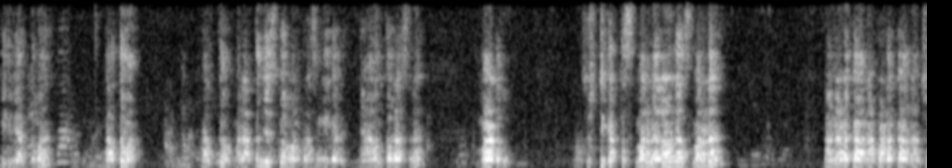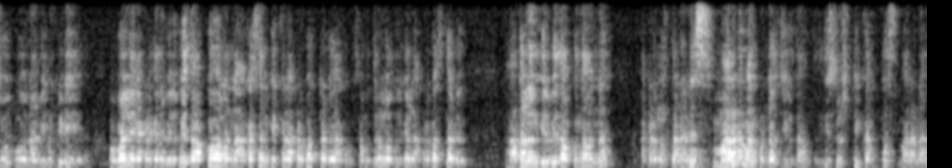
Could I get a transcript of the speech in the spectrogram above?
ఇది వ్యర్థమా? అర్థమా? అర్థం. మరి అర్థం చేసుకోవాలి మన ప్రసంగి గారి. జ్ఞానంతో రాసిన మాటలు. సృష్టికర్త స్మరణ ఎలా ఉండాలి? స్మరణ? నా నడక నా పడక నా చూపు నా వినికిడి. మొబైల్ నేను ఎక్కడికైనా వెళ్ళిపోయి దాక్కోవాలన్నా ఆకాశానికి ఎక్కిన అక్కడికి వస్తాడు ఆ సముద్రం లోపలికి వెళ్ళిన అక్కడికి వస్తాడు. పాతాళానికి వెళ్ళిపోయి దాక్కుందామన్నా అక్కడికి వస్తాడు అనే స్మరణ మనకు ఉండాలి జీవితాంతం. ఇది సృష్టికర్త స్మరణ.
